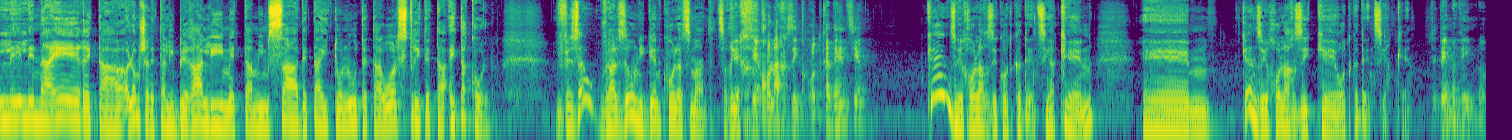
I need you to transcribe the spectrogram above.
לנער את ה... לא משנה, את הליברלים, את הממסד, את העיתונות, את הוול סטריט, את, ה, את הכל. וזהו, ועל זה הוא ניגן כל הזמן, אתה צריך... זה יכול להחזיק עוד קדנציה? כן, זה יכול להחזיק עוד קדנציה, כן. אמ, כן, זה יכול להחזיק אה, עוד קדנציה, כן. זה די מדהים, לא?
